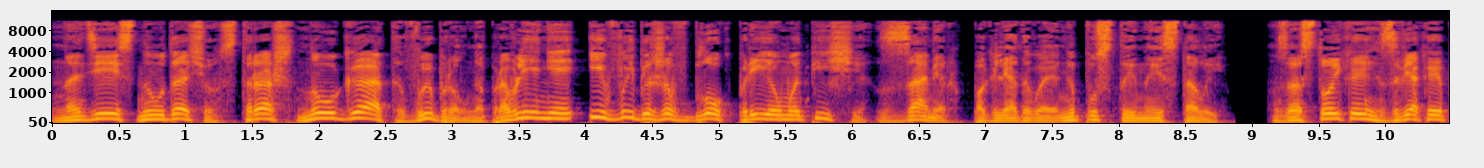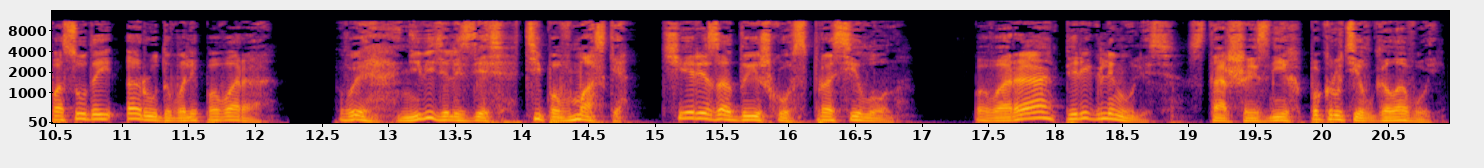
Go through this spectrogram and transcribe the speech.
Надеясь на удачу, страж наугад выбрал направление и, выбежав в блок приема пищи, замер, поглядывая на пустынные столы. За стойкой, звякая посудой, орудовали повара. «Вы не видели здесь типа в маске?» Через одышку спросил он. Повара переглянулись. Старший из них покрутил головой.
